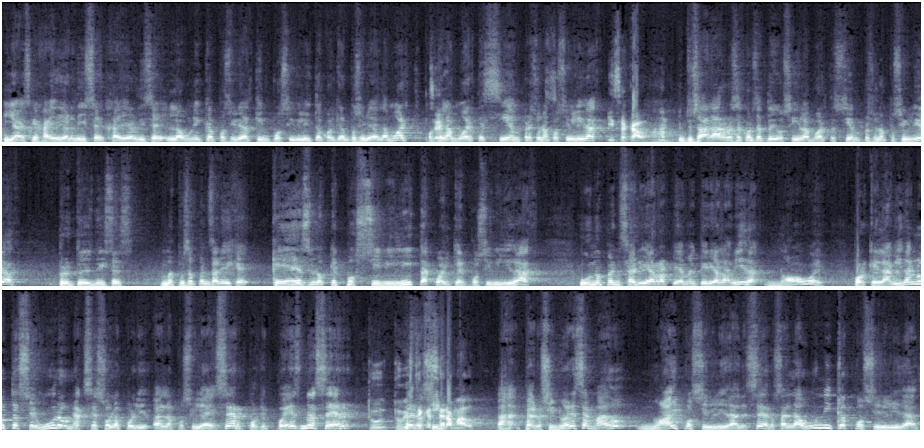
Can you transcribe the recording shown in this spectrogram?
y ya es que Heidegger dice, Heidegger dice, la única posibilidad que imposibilita cualquier posibilidad es la muerte, porque Sí. la muerte siempre es una posibilidad. Y se acaba. ajá. Entonces agarro ese concepto y digo, sí, la muerte siempre es una posibilidad. Pero entonces dices, me puse a pensar y dije, ¿qué es lo que posibilita cualquier posibilidad? Uno pensaría rápidamente, iría a la vida. No, güey. Porque la vida no te asegura un acceso a la, a la posibilidad de ser, porque puedes nacer. Tú- tuviste pero que si- ser amado. Ajá, pero si no eres amado, no hay posibilidad de ser. O sea, la única posibilidad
